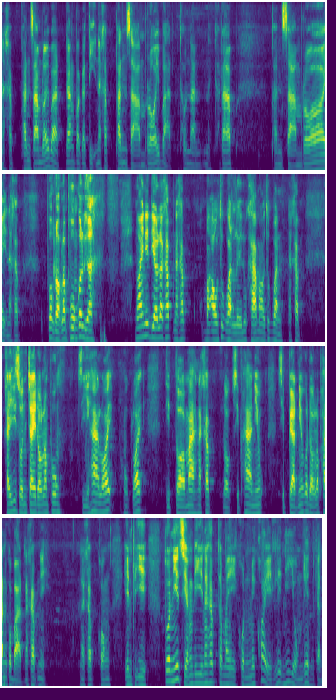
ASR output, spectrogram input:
นะครับพันสามร้อยบาทดังปกตินะครับพันสามร้อยบาทเท่านั้นนะครับพันสามร้อยนะครับ พวกดอกลำโพงก็เหลือ น้อยนิดเดียวแล้วครับนะครับมาเอาทุกวันเลยลูกค้ามาเอาทุกวันนะครับ ใครที่สนใจดอกลำโพงสี่ห้าร้อยหกร้อยติดต่อมานะครับ ดอกสิบห้านิ้วสิบแปดนิ้วก็ดอกละพันกว่าบาทนะครับนี่ นะครับของ NPE ตัวนี้เสียงดีนะครับทำไมคนไม่ค่อยเล่นนิยมเล่นกัน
